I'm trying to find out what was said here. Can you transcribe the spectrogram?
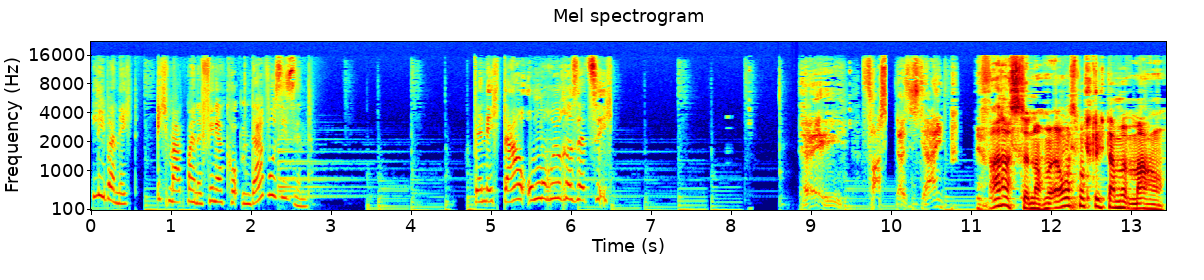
Lieber nicht. Ich mag meine Fingerkuppen da, wo sie sind. Wenn ich da umrühre, setze ich... Hey, fast, das ist der ein... Wie war das denn nochmal? Irgendwas musste ich damit machen.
